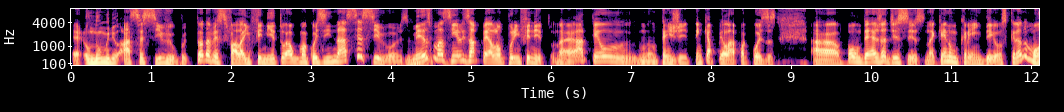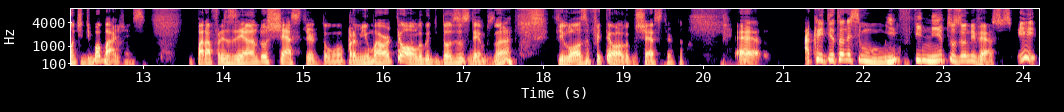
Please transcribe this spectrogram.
é um número acessível, porque toda vez que fala infinito é alguma coisa inacessível. Uhum. Mesmo assim, eles apelam por infinito. Né? Ateu não tem jeito, tem que apelar para coisas. A Pondé já disse isso, né? Quem não crê em Deus, crê num monte de bobagens. Parafraseando Chesterton, para mim, o maior teólogo de todos os uhum. tempos, né? Filósofo e teólogo, Chesterton. É, acredita nesses infinitos universos. E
